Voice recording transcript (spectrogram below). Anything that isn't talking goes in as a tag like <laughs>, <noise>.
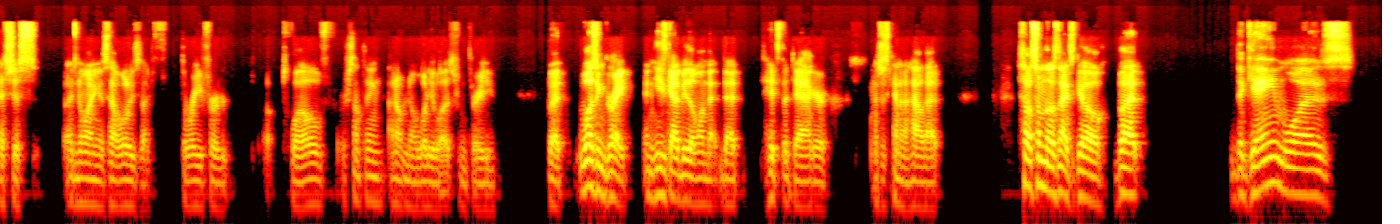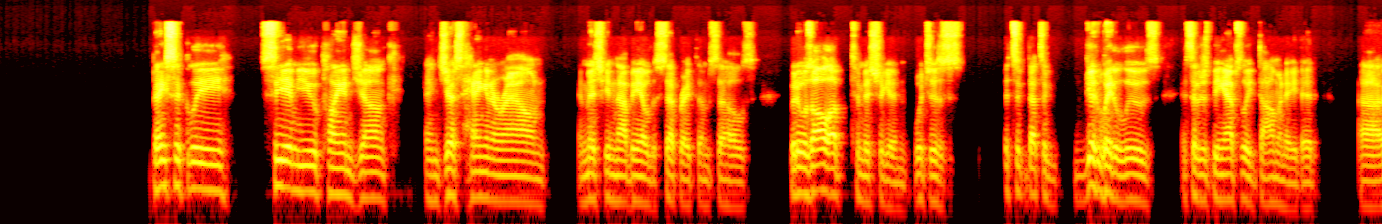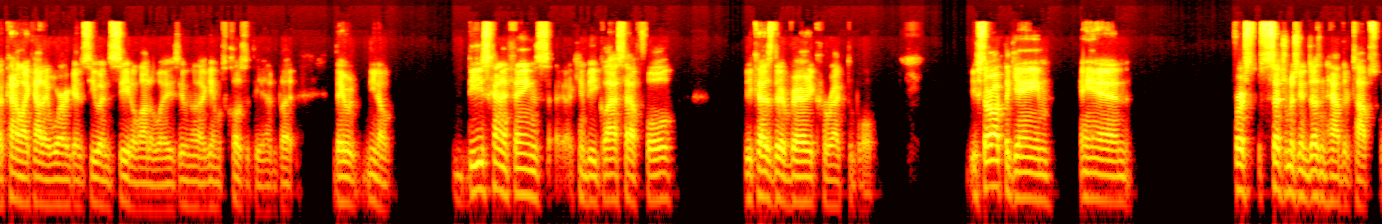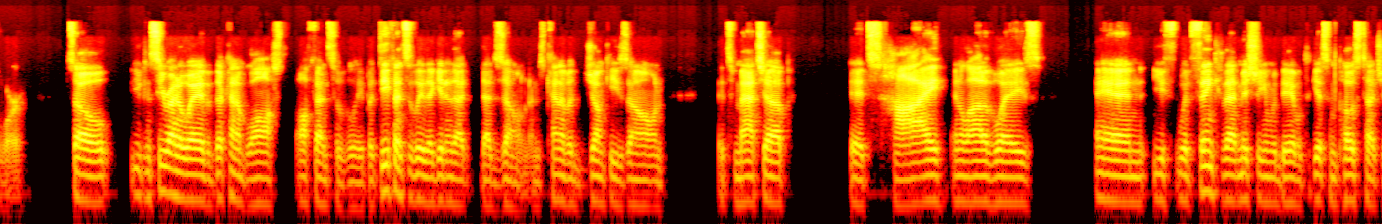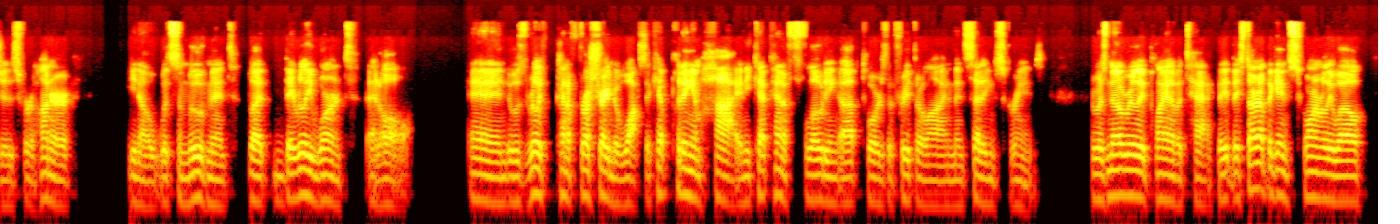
It's just annoying as hell. He's like three for twelve or something. I don't know what he was from three, but it wasn't great. And he's got to be the one that that hits the dagger. That's just kind of how that how some of those nights go. But the game was basically CMU playing junk and just hanging around and Michigan not being able to separate themselves. But it was all up to Michigan, which is it's a that's a good way to lose instead of just being absolutely dominated. Uh, kind of like how they were against UNC in a lot of ways, even though that game was close at the end. But they were, you know, these kind of things can be glass half full because they're very correctable. You start off the game, and first, Central Michigan doesn't have their top scorer. So you can see right away that they're kind of lost offensively, but defensively they get into that that zone, and it's kind of a junky zone. It's matchup. It's high in a lot of ways. And you th- would think that Michigan would be able to get some post touches for Hunter, you know, with some movement, but they really weren't at all. And it was really kind of frustrating to watch. They kept putting him high and he kept kind of floating up towards the free throw line and then setting screens. There was no really plan of attack. They, they started up the game scoring really well,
